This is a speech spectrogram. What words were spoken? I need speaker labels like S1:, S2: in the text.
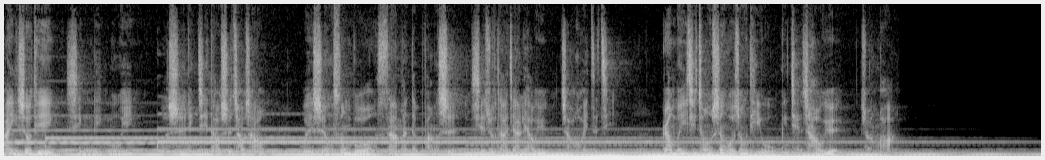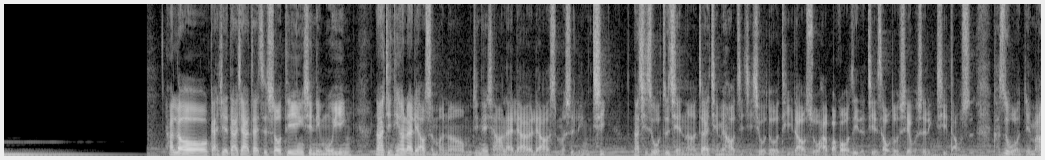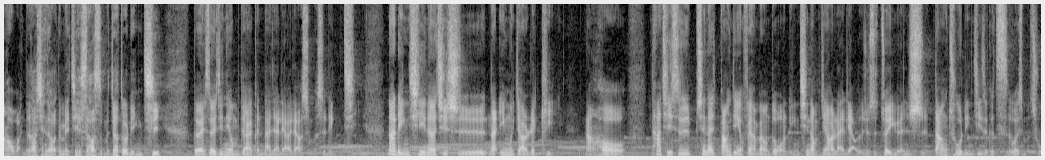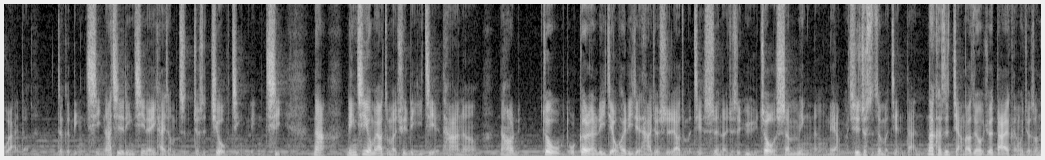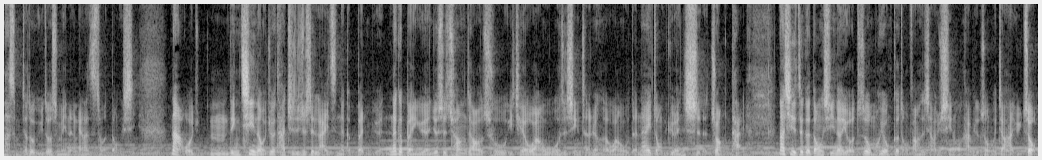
S1: 欢迎收听心灵沐音，我是灵气导师潮潮，我也使用颂钵、萨满等方式协助大家疗愈、找回自己。让我们一起从生活中体悟，并且超越、转化。Hello，感谢大家再次收听心灵沐音。那今天要来聊什么呢？我们今天想要来聊一聊什么是灵气。那其实我之前呢，在前面好几集其实我都有提到说，还有包括我自己的介绍，我都写我是灵气导师。可是我也蛮好玩的，到现在我都没介绍什么叫做灵气。对，所以今天我们就来跟大家聊一聊什么是灵气。那灵气呢，其实那英文叫 Reiki，然后它其实现在坊间有非常非常多种灵气。那我们今天要来聊的就是最原始，当初灵气这个词为什么出来的这个灵气。那其实灵气呢，一开始我们指的就是旧井灵气。那灵气我们要怎么去理解它呢？然后就我个人理解，我会理解它就是要怎么解释呢？就是宇宙生命能量，其实就是这么简单。那可是讲到这边，我觉得大家可能会觉得说，那什么叫做宇宙生命能量？它是什么东西？那我嗯，灵气呢？我觉得它其实就是来自那个本源，那个本源就是创造出一切万物或是形成任何万物的那一种原始的状态。那其实这个东西呢，有时候我们会用各种方式想要去形容它，比如说我们会叫它宇宙。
